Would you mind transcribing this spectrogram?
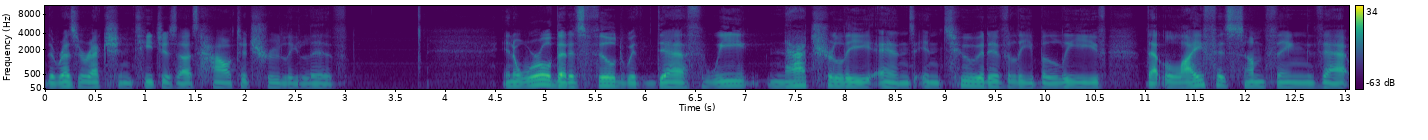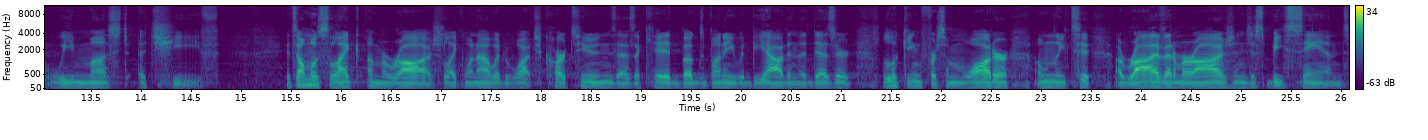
the resurrection teaches us how to truly live. In a world that is filled with death, we naturally and intuitively believe that life is something that we must achieve. It's almost like a mirage. Like when I would watch cartoons as a kid, Bugs Bunny would be out in the desert looking for some water, only to arrive at a mirage and just be sand.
